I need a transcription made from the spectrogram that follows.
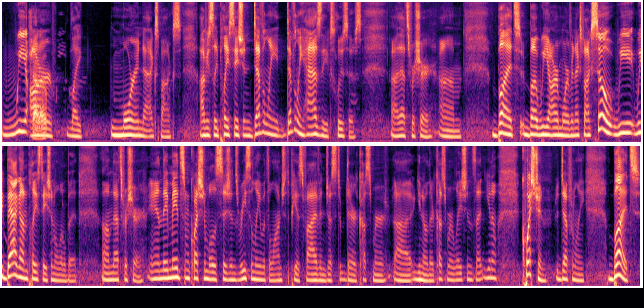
we are like more into Xbox. Obviously, PlayStation definitely definitely has the exclusives. Uh, that's for sure. Um, but but we are more of an Xbox, so we we bag on PlayStation a little bit. Um, that's for sure. And they made some questionable decisions recently with the launch of the PS5 and just their customer, uh, you know, their customer relations that you know, question definitely. But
